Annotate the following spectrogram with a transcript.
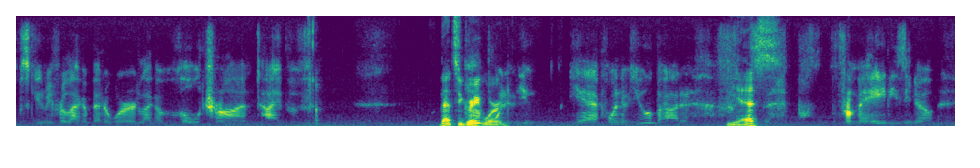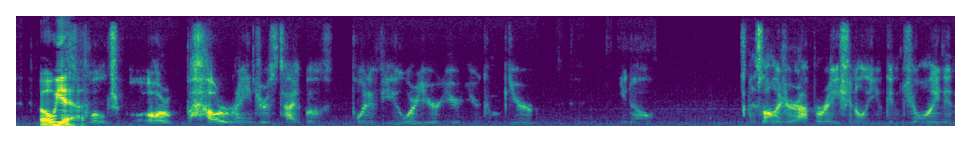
excuse me for lack of a better word, like a Voltron type of That's a great uh, word. Of view. Yeah, point of view about it. Yes. From the 80s, you know. Oh yeah. Voltron or Power Rangers type of point of view where you're you're you're, you're you know as long as you're operational you can join in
